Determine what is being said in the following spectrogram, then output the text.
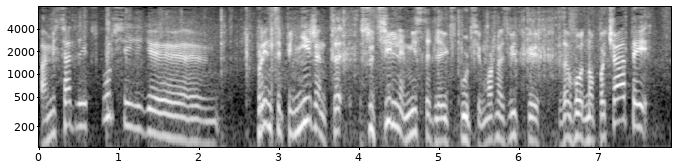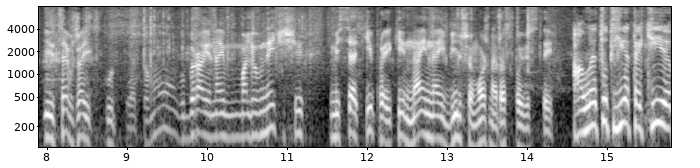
А місця для екскурсій, в принципі, Ніжин це суцільне місце для екскурсій. Можна звідки завгодно почати. І це вже екскурсія. Тому вибираю наймальовничіші місця, ті, про які най-найбільше можна розповісти. Але тут є такі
